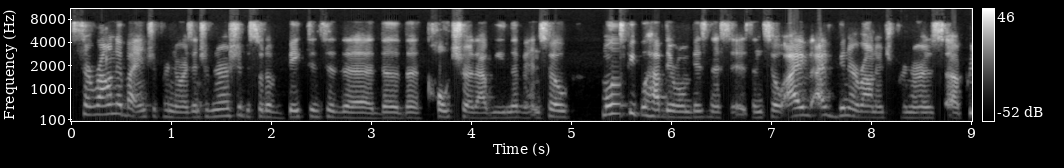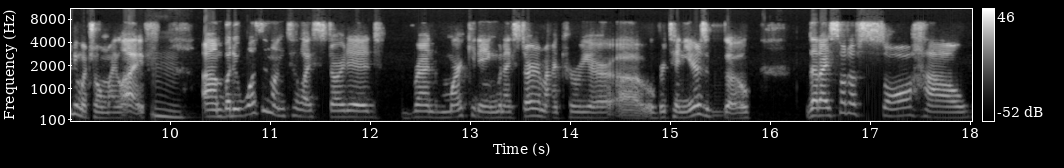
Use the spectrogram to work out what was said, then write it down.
surrounded by entrepreneurs. Entrepreneurship is sort of baked into the, the the culture that we live in. So most people have their own businesses, and so I've I've been around entrepreneurs uh, pretty much all my life. Mm. Um, but it wasn't until I started brand marketing when I started my career uh, over ten years ago that I sort of saw how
